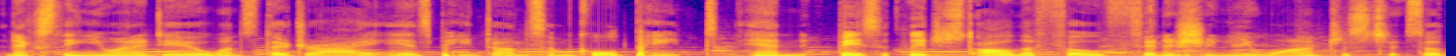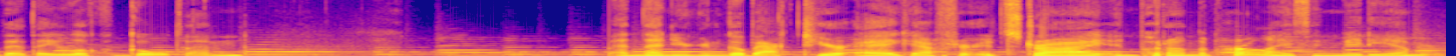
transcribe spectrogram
The next thing you want to do once they're dry is paint on some gold paint and basically just all the faux finishing you want just to, so that they look golden and then you're going to go back to your egg after it's dry and put on the pearlizing medium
